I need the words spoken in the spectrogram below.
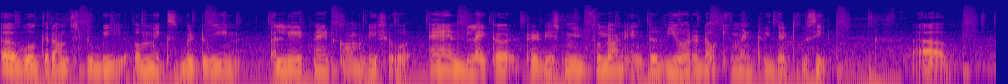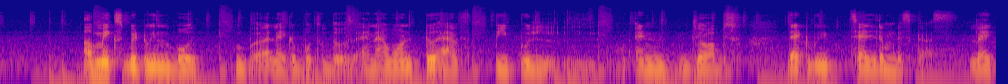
uh, workarounds to be a mix between a late night comedy show and like a traditional full on interview or a documentary that you see. Uh, a mix between both uh, like both of those. And i want to have people and jobs that we seldom discuss. Like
